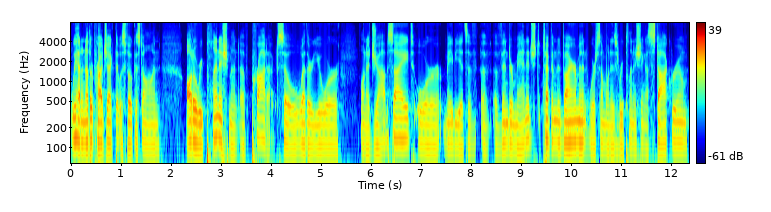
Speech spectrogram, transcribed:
We had another project that was focused on auto replenishment of product. So whether you're on a job site or maybe it's a, a, a vendor managed type of environment where someone is replenishing a stock room,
